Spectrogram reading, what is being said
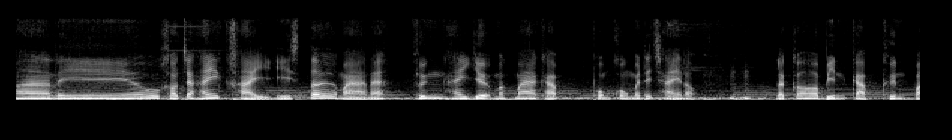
มาแล้ว เขาจะให้ไข่อีสเตอร์มานะ ซึ่งให้เยอะมากๆครับ ผมคงไม่ได้ใช้หรอก แล้วก็บินกลับขึ้นไป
